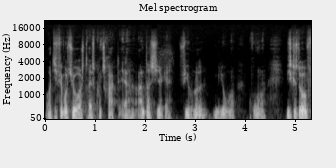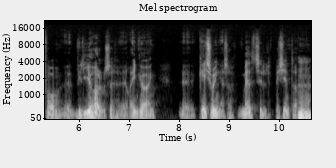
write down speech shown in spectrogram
og de 25 års driftskontrakt er andre cirka 400 millioner kroner. Vi skal stå for øh, vedligeholdelse, øh, rengøring, øh, catering, altså mad til patienter mm. og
